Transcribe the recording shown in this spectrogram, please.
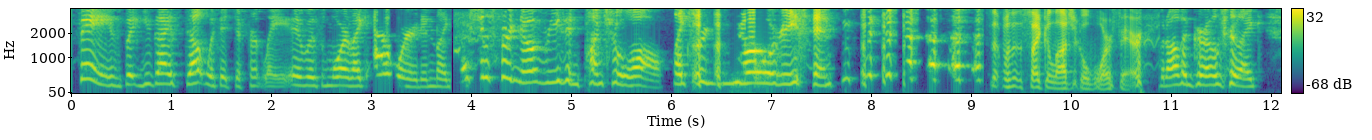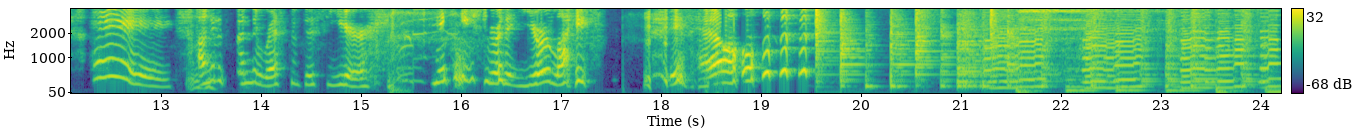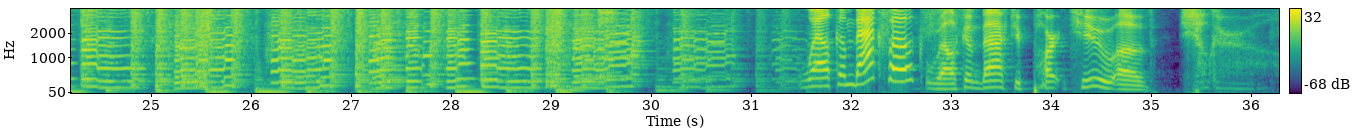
phase, but you guys dealt with it differently. It was more like outward and like, let's just for no reason punch a wall, like for no reason. it wasn't psychological warfare. But all the girls were like, hey, I'm mm-hmm. going to spend the rest of this year making sure that your life is hell. Welcome back, folks. Welcome back to part two of Showgirl.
